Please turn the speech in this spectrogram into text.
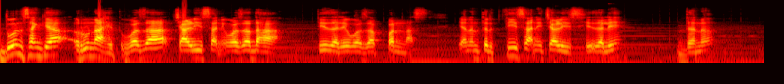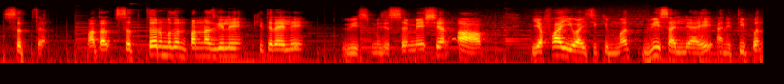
दोन संख्या ऋण आहेत. वजा चाळीस आणि वजा दहा ते झाले वजा पन्नास. यानंतर तीस आणि चाळीस हे झाले धन सत्तर. मग आता सत्तर मधून पन्नास गेले किती राहिले? वीस. म्हणजे summation of F I U ची किंमत वीस आलेली आहे आणि ती पण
